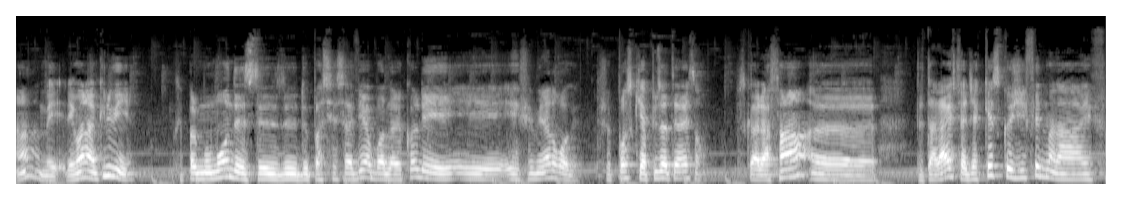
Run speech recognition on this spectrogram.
Hein, mais les gars n'ont qu'une vie. C'est pas le moment de, passer sa vie à boire de l'alcool et, fumer la drogue. Je pense qu'il y a plus intéressant. Parce qu'à la fin euh, de ta life, tu vas dire qu'est-ce que j'ai fait de ma life?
